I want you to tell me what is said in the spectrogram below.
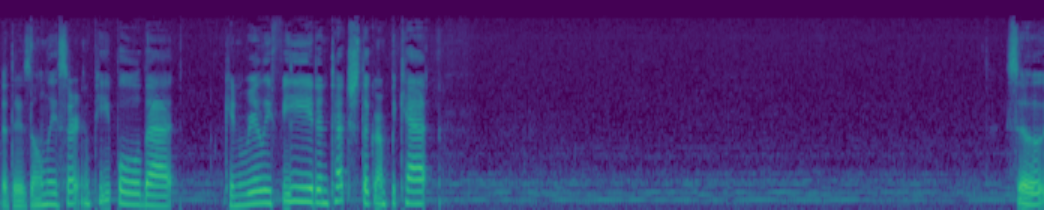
But there's only certain people that can really feed and touch the grumpy cat. So,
